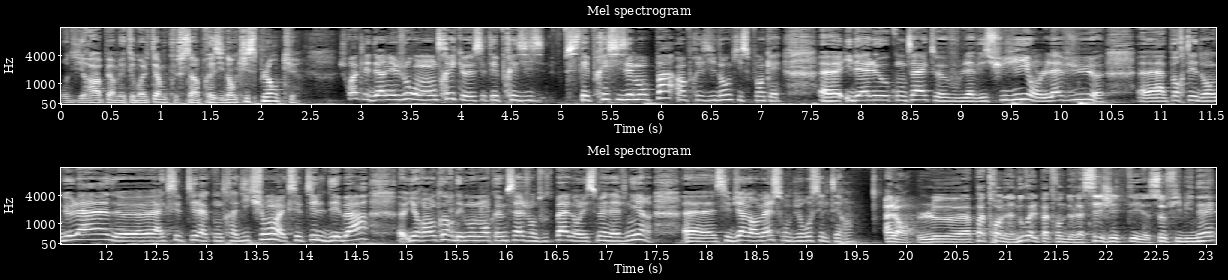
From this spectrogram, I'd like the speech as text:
On dira, permettez-moi le terme, que c'est un président qui se planque. Je crois que les derniers jours ont montré que c'était précisément pas un président qui se planquait. Euh, il est allé au contact, vous l'avez suivi, on l'a vu, euh, apporter d'engueulades, euh, accepter la contradiction, accepter le débat. il y aura encore des moments comme ça, j'en doute pas, dans les semaines à venir. c'est bien normal, son bureau c'est le terrain. Alors, le, la patronne, la nouvelle patronne de la CGT, Sophie Binet,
